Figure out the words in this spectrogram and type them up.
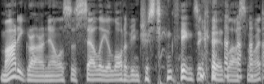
Mardi Gras analysis, Sally. A lot of interesting things occurred last night.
